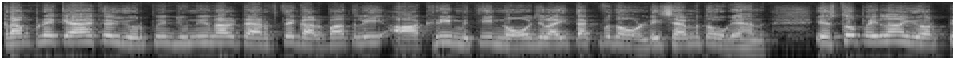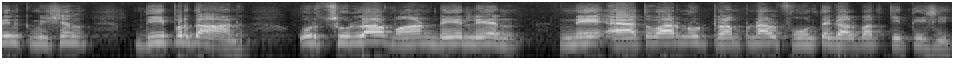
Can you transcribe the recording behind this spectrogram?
ਟਰੰਪ ਨੇ ਕਿਹਾ ਹੈ ਕਿ ਯੂਰਪੀਅਨ ਯੂਨੀਅਨ ਨਾਲ ਟੈਰਫ ਤੇ ਗੱਲਬਾਤ ਲਈ ਆਖਰੀ ਮਿਤੀ 9 ਜੁਲਾਈ ਤੱਕ ਵਧਾਉਣ ਲਈ ਸਹਿਮਤ ਹੋ ਗਏ ਹਨ। ਇਸ ਤੋਂ ਪਹਿਲਾਂ ਯੂਰਪੀਅਨ ਕਮਿਸ਼ਨ ਦੀ ਪ੍ਰਧਾਨ ਉਰਸੂਲਾ ਵਾਨ ਡੇਰ ਲੇਨ ਨੇ ਐਤਵਾਰ ਨੂੰ ਟਰੰਪ ਨਾਲ ਫੋਨ ਤੇ ਗੱਲਬਾਤ ਕੀਤੀ ਸੀ।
